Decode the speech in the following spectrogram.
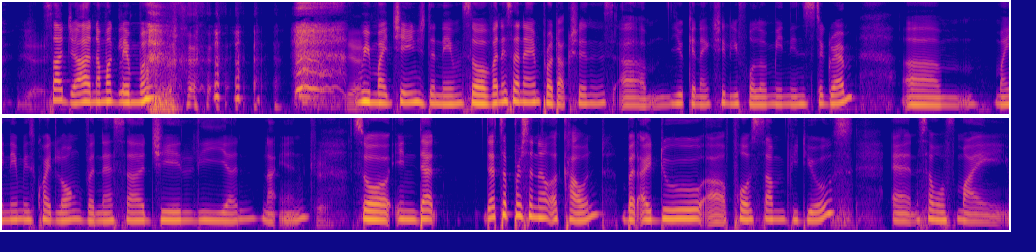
Yeah. saja nama glamour. yeah. we might change the name. So Vanessa Naen Productions. Um, you can actually follow me in Instagram. Um, my name is quite long, Vanessa Gillean Naen. okay. So in that, that's a personal account, but I do uh, post some videos and some of my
